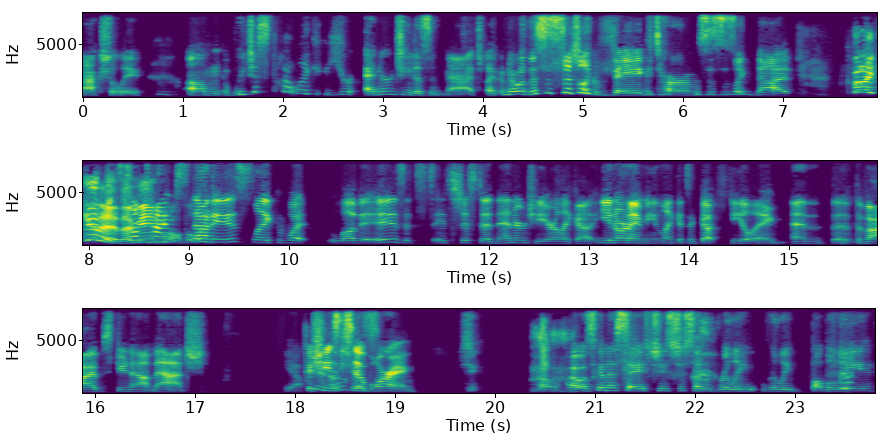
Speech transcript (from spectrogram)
Actually, um, we just thought like your energy doesn't match. I know this is such like vague terms. This is like not. But I get it. But I mean, sometimes but, that like- is like what love it is it's it's just an energy or like a you know what i mean like it's a gut feeling and the the mm-hmm. vibes do not match Yeah, because Yeah. she's so boring she, Oh, I was gonna say she's just like really, really bubbly,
